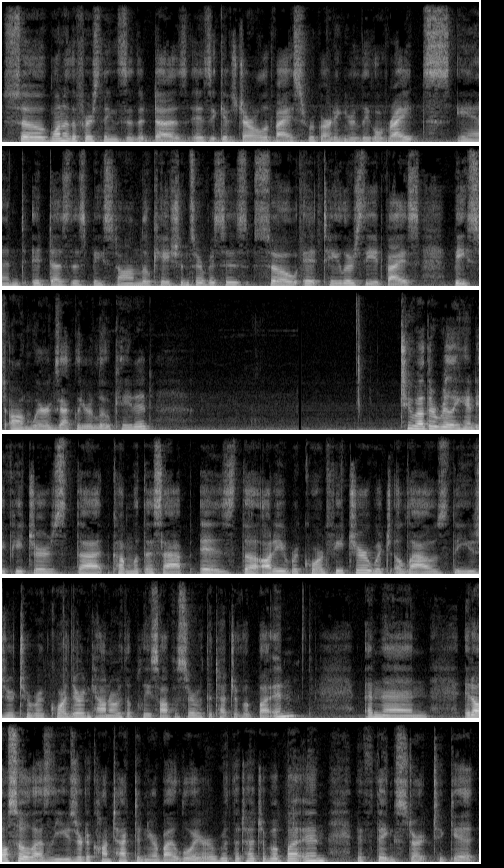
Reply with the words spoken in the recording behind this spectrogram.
So, one of the first things that it does is it gives general advice regarding your legal rights, and it does this based on location services. So, it tailors the advice based on where exactly you're located. Two other really handy features that come with this app is the audio record feature, which allows the user to record their encounter with a police officer with the touch of a button. And then it also allows the user to contact a nearby lawyer with the touch of a button if things start to get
